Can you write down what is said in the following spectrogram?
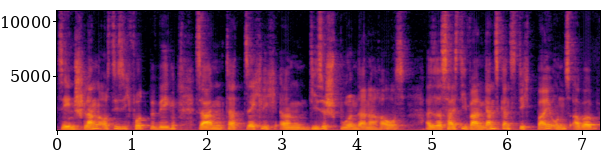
sehen Schlangen aus, die sich fortbewegen, sahen tatsächlich ähm, diese Spuren danach aus. Also das heißt, die waren ganz, ganz dicht bei uns, aber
